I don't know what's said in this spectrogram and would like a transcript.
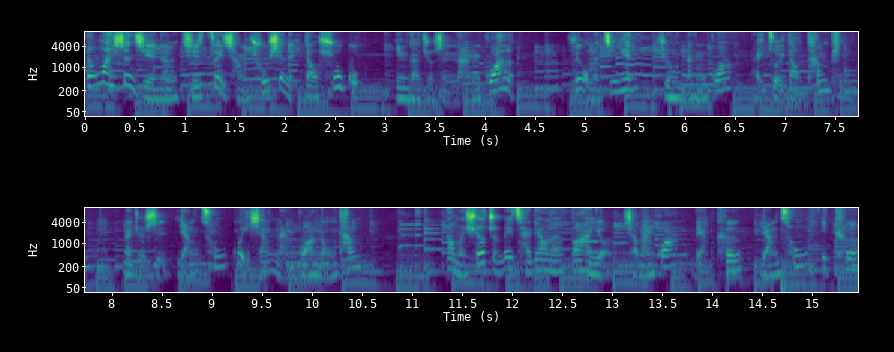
那万圣节呢，其实最常出现的一道蔬果，应该就是南瓜了。所以，我们今天就用南瓜来做一道汤品，那就是洋葱桂香南瓜浓汤。那我们需要准备材料呢，包含有小南瓜两颗、洋葱一颗、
